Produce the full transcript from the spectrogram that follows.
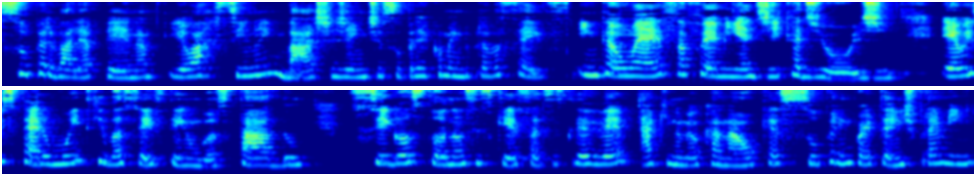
super vale a pena e eu assino embaixo, gente, super recomendo para vocês. Então essa foi a minha dica de hoje. Eu espero muito que vocês tenham gostado. Se gostou, não se esqueça de se inscrever aqui no meu canal, que é super importante para mim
